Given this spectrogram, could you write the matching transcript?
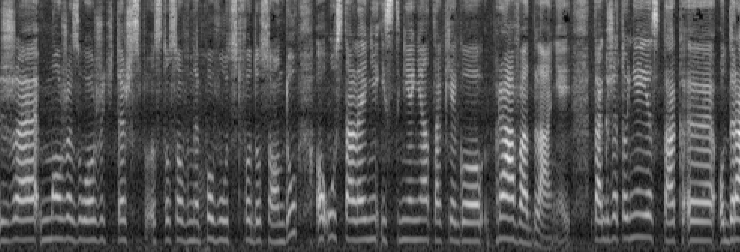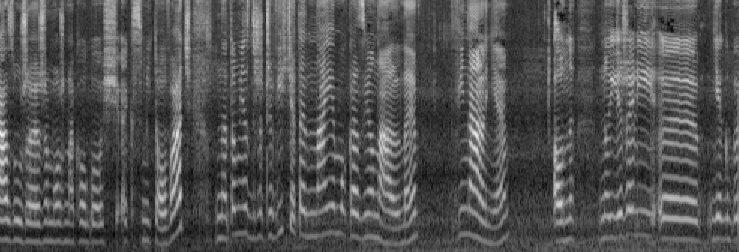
że może złożyć też stosowne powództwo do sądu o ustalenie istnienia takiego prawa dla niej. Także to nie jest tak e, od razu, że, że można kogoś eksmitować. Natomiast rzeczywiście ten najem okazjonalny finalnie on, no jeżeli y, jakby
